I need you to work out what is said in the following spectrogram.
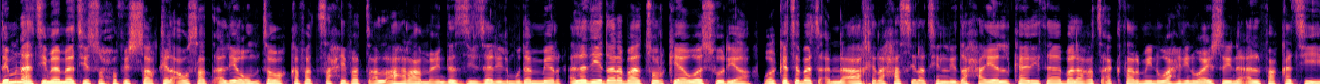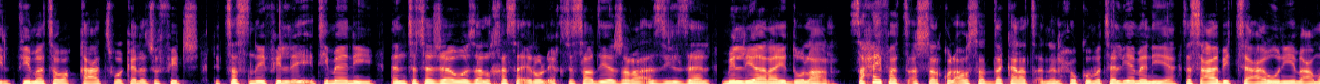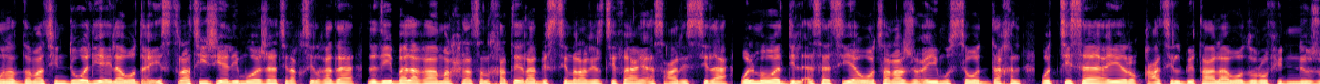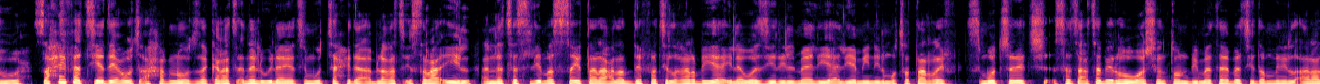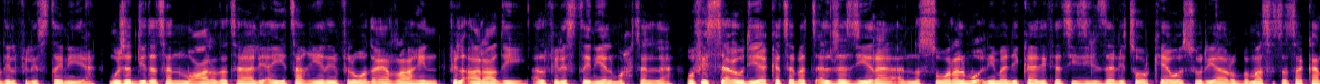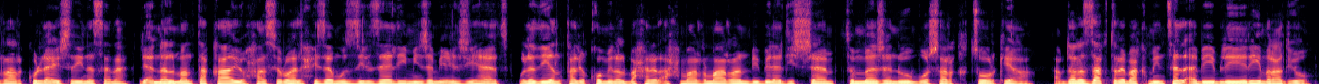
ضمن اهتمامات صحف الشرق الأوسط اليوم توقفت صحيفة الأهرام عند الزلزال المدمر الذي ضرب تركيا وسوريا وكتبت أن آخر حصيلة لضحايا الكارثة بلغت أكثر من 21 ألف قتيل فيما توقعت وكالة فيتش للتصنيف الائتماني أن تتجاوز الخسائر الاقتصادية جراء الزلزال ملياري دولار. صحيفة الشرق الأوسط ذكرت أن الحكومة اليمنية تسعى بالتعاون مع منظمات دولية إلى وضع استراتيجية لمواجهة نقص الغذاء الذي بلغ مرحلة خطيرة باستمرار ارتفاع أسعار السلع والمواد الأساسية وتراجع مستوى الدخل واتساع رقعة البطالة وظروف النزوح. صحيفة يدعوت أحرنوت ذكرت أن الولايات المتحدة أبلغت إسرائيل أن تسليم السيطرة على الضفة الغربية إلى وزير المالية اليمين المتطرف سموتريتش ستعتبره واشنطن بما بمثابة ضمن الأراضي الفلسطينية مجددة معارضتها لأي تغيير في الوضع الراهن في الأراضي الفلسطينية المحتلة. وفي السعودية كتبت الجزيرة أن الصور المؤلمة لكارثة زلزال تركيا وسوريا ربما ستتكرر كل عشرين سنة لأن المنطقة يحاصرها الحزام الزلزالي من جميع الجهات والذي ينطلق من البحر الأحمر مارا ببلاد الشام ثم جنوب وشرق تركيا. عبد الرزاق طريبق من تل أبيب لريم راديو.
